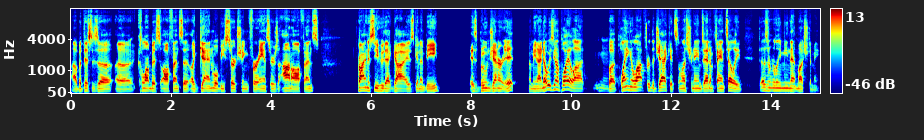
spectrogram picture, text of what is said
Uh, but this is a, a Columbus offense that, again, will be searching for answers on offense, trying to see who that guy is going to be. Is Boone Jenner it? I mean, I know he's going to play a lot, mm-hmm. but playing a lot for the Jackets, unless your name's Adam Fantilli, doesn't really mean that much to me.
